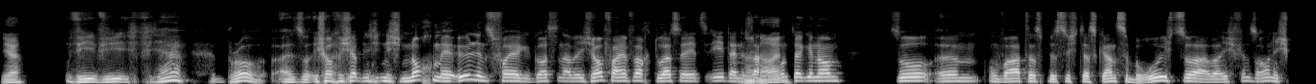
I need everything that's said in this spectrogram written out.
Ja. wie, wie, ja, Bro, also ich hoffe, ich habe nicht, nicht noch mehr Öl ins Feuer gegossen, aber ich hoffe einfach, du hast ja jetzt eh deine Nein, Sachen nein. runtergenommen, so, ähm, und wartest, bis sich das Ganze beruhigt, so, aber ich find's auch nicht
